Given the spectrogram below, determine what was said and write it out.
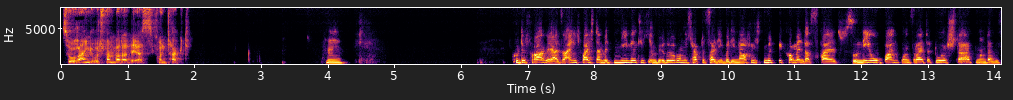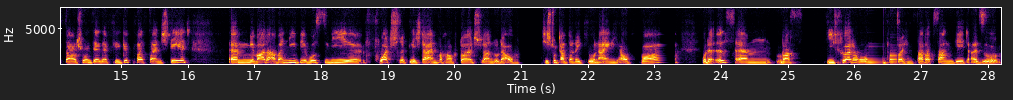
so reingerutscht? Wann war da der erste Kontakt? Hm. Gute Frage. Also eigentlich war ich damit nie wirklich in Berührung. Ich habe das halt über die Nachrichten mitbekommen, dass halt so Neobanken und so weiter durchstarten und dass es da schon sehr, sehr viel gibt, was da entsteht. Ähm, mir war da aber nie bewusst, wie fortschrittlich da einfach auch Deutschland oder auch die Stuttgarter Region eigentlich auch war oder ist, ähm, was die Förderung von solchen Startups angeht. Also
